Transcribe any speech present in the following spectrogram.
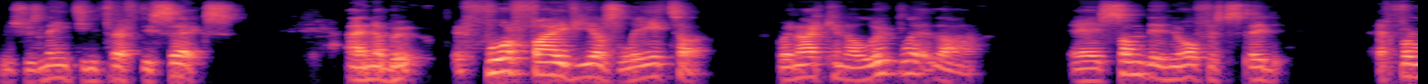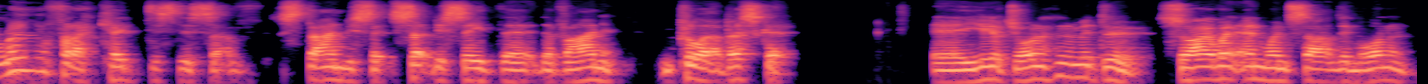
which was 1956. And about four or five years later, when I kind of looked like that, uh, somebody in the office said, if we're looking for a kid just to sort of stand beside, sit beside the, the van and pull out a biscuit, uh, you, Jonathan, would do. So I went in one Saturday morning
